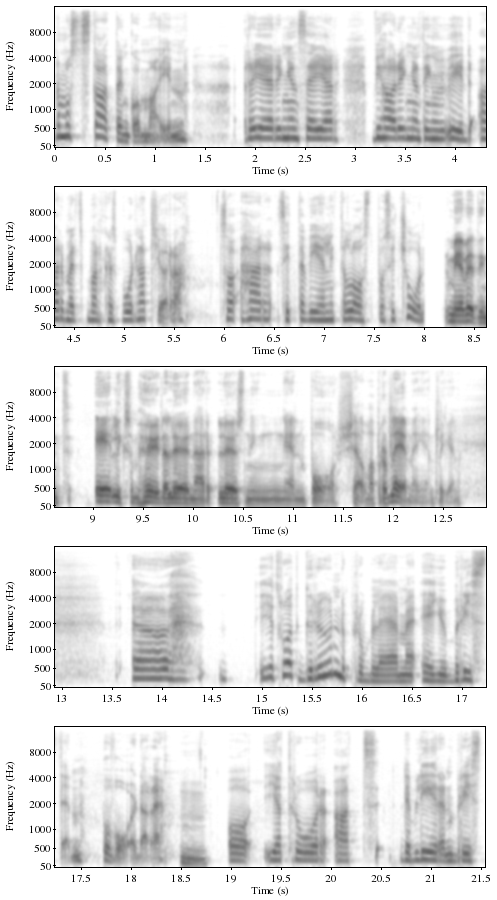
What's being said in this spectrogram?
då måste staten komma in. Regeringen säger vi har ingenting vid arbetsmarknadsborden att göra. Så här sitter vi i en lite låst position. Men jag vet inte, är liksom höjda löner lösningen på själva problemet egentligen? Uh, jag tror att grundproblemet är ju bristen på vårdare. Mm. Och jag tror att det blir en brist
